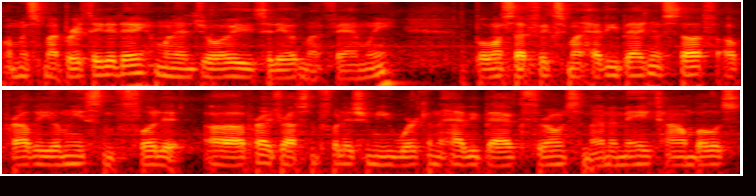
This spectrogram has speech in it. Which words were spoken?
Um, it's my birthday today. I'm gonna enjoy today with my family. But once I fix my heavy bag and stuff, I'll probably only some footage. Uh, I'll probably drop some footage of me working the heavy bag, throwing some MMA combos,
